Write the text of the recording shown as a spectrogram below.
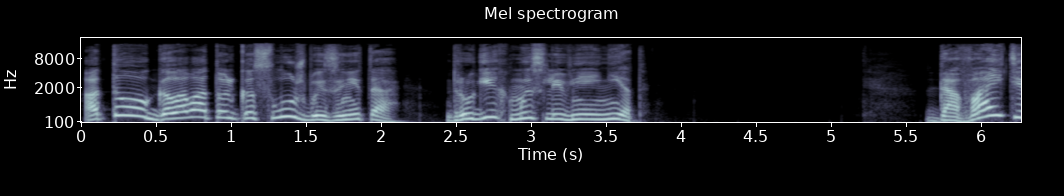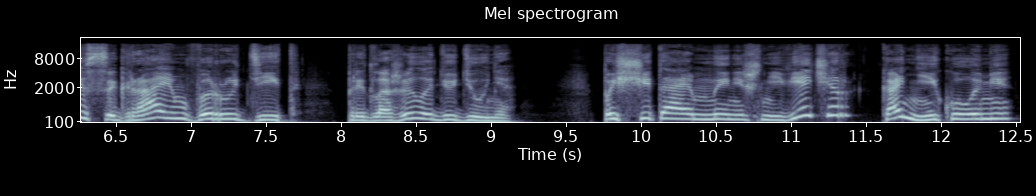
«А то голова только службой занята, других мыслей в ней нет». «Давайте сыграем в эрудит», — предложила Дюдюня. «Посчитаем нынешний вечер каникулами».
